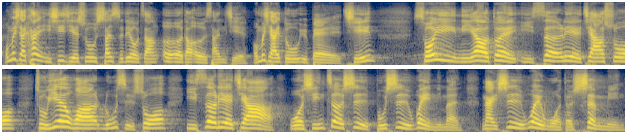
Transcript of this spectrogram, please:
我们一起来看以西结书三十六章二二到二三节，我们一起来读，预备，请。所以你要对以色列家说：主耶和华如此说，以色列家，我行这事不是为你们，乃是为我的圣名，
